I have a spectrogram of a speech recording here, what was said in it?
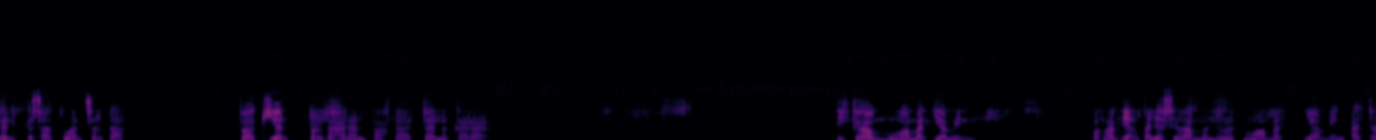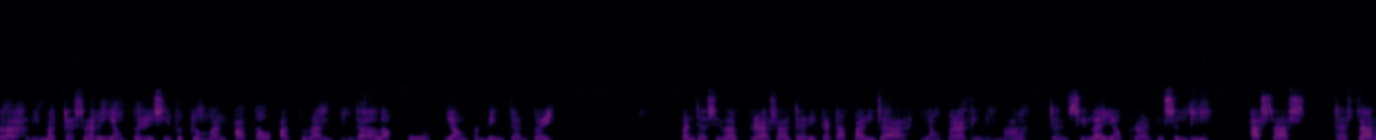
dan kesatuan serta bagian pertahanan bangsa dan negara. 3. Muhammad Yamin Pengertian Pancasila menurut Muhammad Yamin adalah lima dasar yang berisi pedoman atau aturan tingkah laku yang penting dan baik. Pancasila berasal dari kata panca yang berarti lima dan sila yang berarti sendi, asas, dasar,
